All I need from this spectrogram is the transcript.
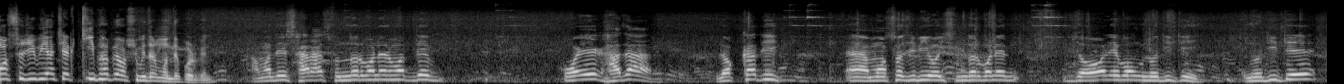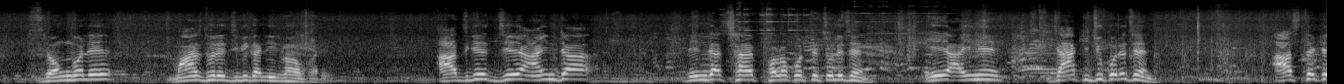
মৎস্যজীবী আছে আর কীভাবে অসুবিধার মধ্যে পড়বেন? আমাদের সারা সুন্দরবনের মধ্যে কয়েক হাজার লক্ষাধিক মৎস্যজীবী ওই সুন্দরবনের জল এবং নদীতে নদীতে জঙ্গলে মাছ ধরে জীবিকা নির্বাহ করে। আজকে যে আইনটা রেঞ্জার সাহেব ফলো করতে চলেছেন, এই আইনে যা কিছু করেছেন, আজ থেকে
